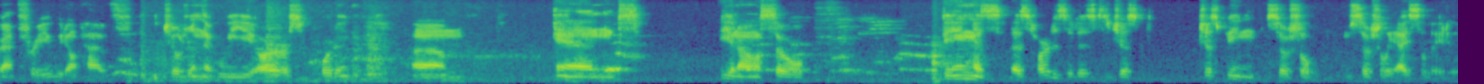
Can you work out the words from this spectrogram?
rent free. We don't have children that we are supporting. Um, and, you know, so being as, as hard as it is to just just being social socially isolated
